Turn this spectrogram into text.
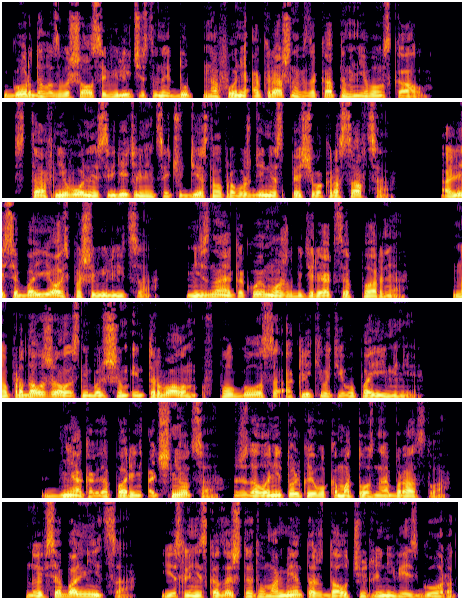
гордо возвышался величественный дуб на фоне окрашенных закатным небом скал. Став невольной свидетельницей чудесного пробуждения спящего красавца, Олеся боялась пошевелиться, не зная, какой может быть реакция парня но продолжала с небольшим интервалом в полголоса окликивать его по имени. Дня, когда парень очнется, ждало не только его коматозное братство, но и вся больница, если не сказать, что этого момента ждал чуть ли не весь город.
